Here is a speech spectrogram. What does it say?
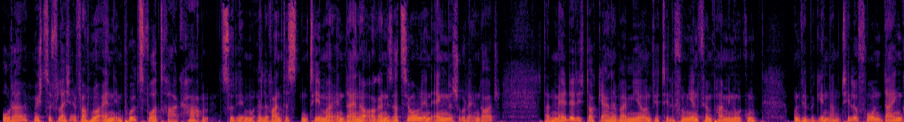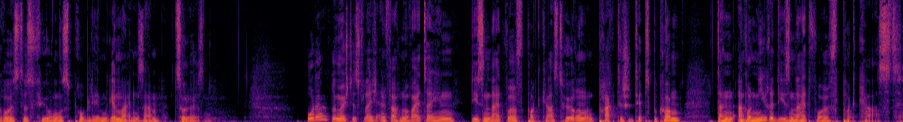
Oder möchtest du vielleicht einfach nur einen Impulsvortrag haben zu dem relevantesten Thema in deiner Organisation in Englisch oder in Deutsch? Dann melde dich doch gerne bei mir und wir telefonieren für ein paar Minuten und wir beginnen am Telefon dein größtes Führungsproblem gemeinsam zu lösen. Oder du möchtest vielleicht einfach nur weiterhin diesen Leitwolf Podcast hören und praktische Tipps bekommen, dann abonniere diesen Leitwolf Podcast.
